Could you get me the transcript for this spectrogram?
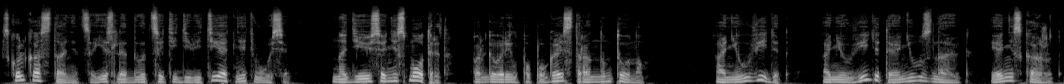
сколько останется, если от 29 отнять 8?» «Надеюсь, они смотрят», — проговорил попугай странным тоном. «Они увидят. Они увидят, и они узнают. И они скажут.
